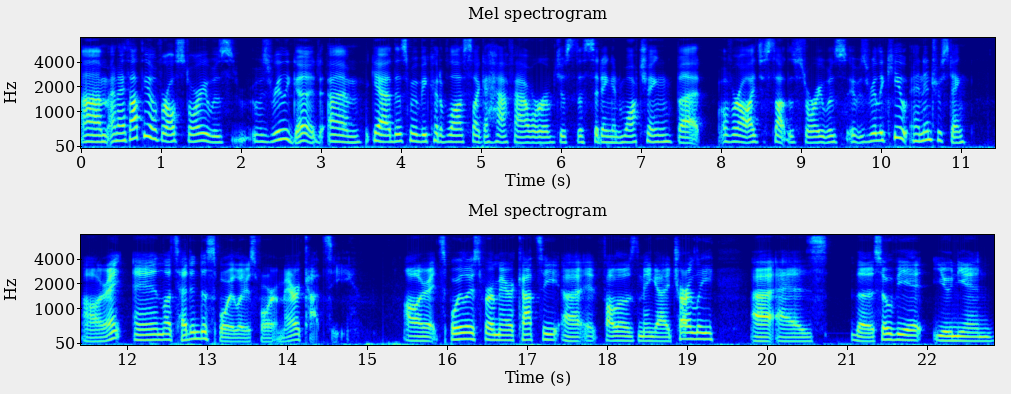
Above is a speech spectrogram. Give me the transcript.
Um, and I thought the overall story was was really good. Um, yeah, this movie could have lost like a half hour of just the sitting and watching, but overall, I just thought the story was it was really cute and interesting. All right, and let's head into spoilers for Amerikatsi. All right, spoilers for Amerikatsi. Uh, it follows the main guy Charlie uh, as the Soviet Union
